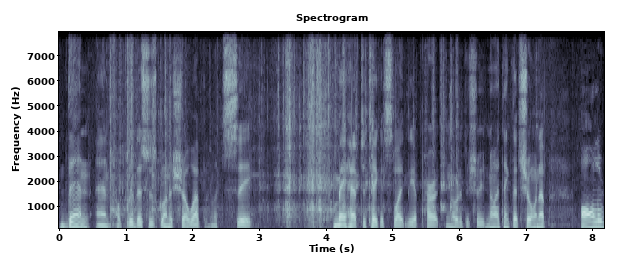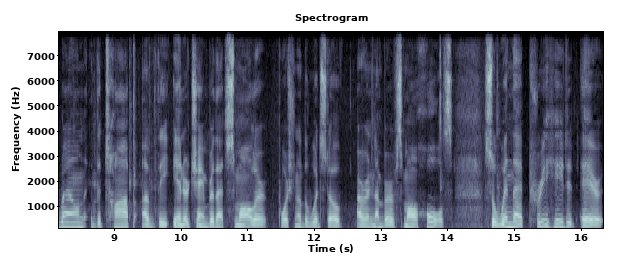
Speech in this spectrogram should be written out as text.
Then and hopefully this is going to show up let's see. May have to take it slightly apart in order to show you. No I think that's showing up all around the top of the inner chamber that smaller portion of the wood stove are a number of small holes. So when that preheated air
